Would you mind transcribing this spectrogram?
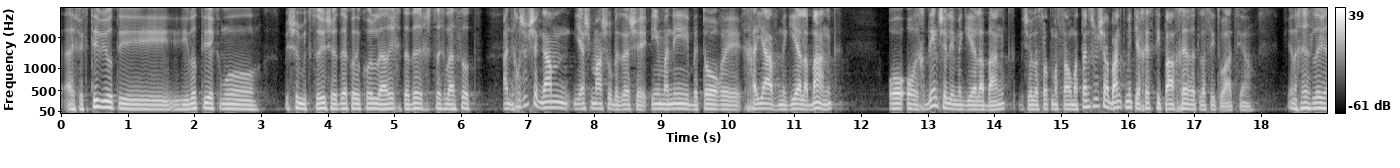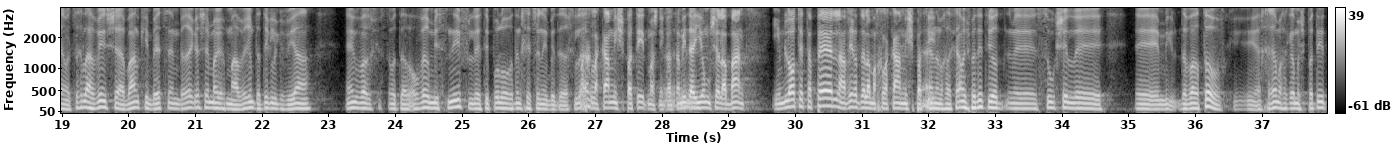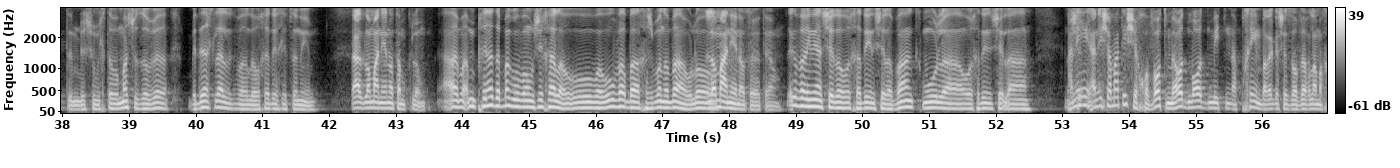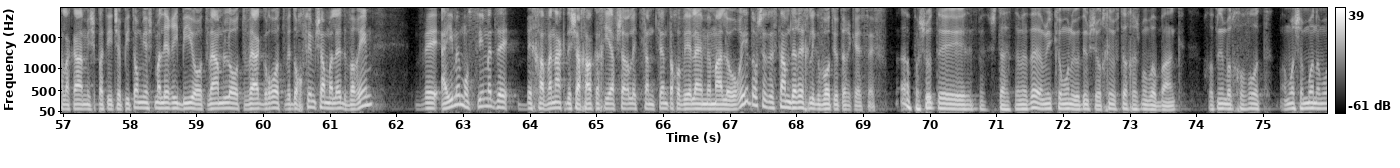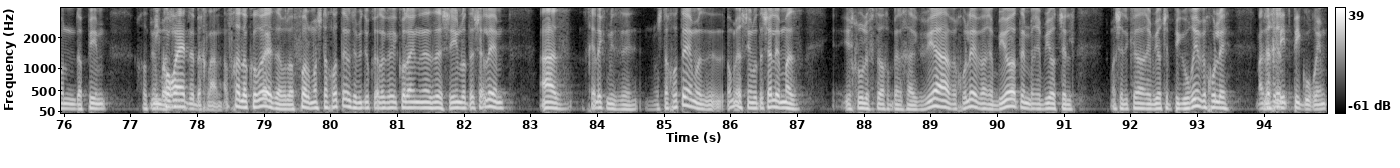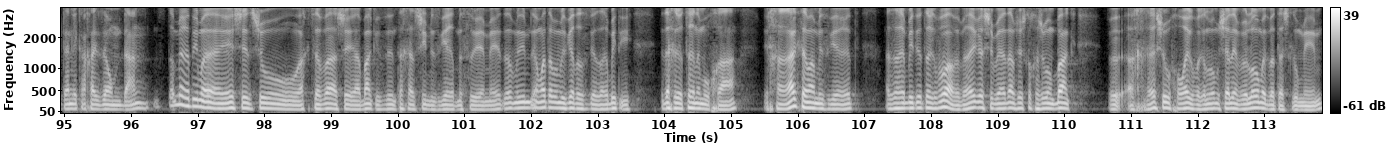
האפקטיביות היא, היא לא תהיה כמו מישהו מקצועי שיודע קודם כל להעריך את הדרך שצריך לעשות. אני חושב שגם יש משהו בזה שאם אני בתור אה, חייב מגיע לבנק, או עורך דין שלי מגיע לבנק בשביל לעשות משא ומתן, אני חושב שהבנק מתייחס טיפה אחרת לסיטואציה. כן, אחרת לגמרי. צריך להבין שהבנקים בעצם, ברגע שהם מעבירים את התיק לגבייה, הם כבר, זאת אומרת, עובר מסניף לטיפול עורך דין חיצוני בדרך כלל. מחלקה משפטית, מה שנקרא, זה תמיד האיום של הבנק. אם לא תטפל, נעביר את זה למחלקה המשפטית. כן, המחלקה המשפטית היא עוד אה, סוג של אה, אה, דבר טוב, כי אחרי המחלקה המשפטית, איזשהו מכתב או משהו, זה עובר בדרך כלל כבר לעורכי דין חיצוניים. ואז לא מעניין אותם כלום. מבחינת הבנק הוא כבר ממשיך הלאה, הוא, הוא כבר בחשבון הבא, הוא לא... לא מעניין אותו יותר. זה כבר עניין של עורך הדין של הבנק מול העורך הדין של ה... אני, אני שמעתי שחובות מאוד מאוד מתנפחים ברגע שזה עובר למחלקה המשפטית, שפתאום יש מלא ריביות ועמלות ואגרות ודוחפים שם מלא דברים, והאם הם עושים את זה בכוונה כדי שאחר כך יהיה אפשר לצמצם את החוב ויהיה להם ממה להוריד, או שזה סתם דרך לגבות יותר כסף? לא, פשוט, אה, שאתה, אתה יודע, מי כמונו יודעים שהולכים לפתוח חשבון בבנק, חותמים על חובות, ממש המון המון דפים. מי קורא את זה בכלל? אף אחד לא קורא את זה, אבל בפועל, מה שאתה חותם זה בדיוק כל העניין הזה, שאם לא תשלם, אז חלק מזה, מה שאתה חותם, אז אומר שאם לא תשלם, אז יוכלו לפתוח בינך גבייה וכולי, והריביות הן ריביות של, מה שנקרא ריביות של פיגורים וכולי. מה זה ריבית פיגורים? תן לי ככה איזה אומדן. זאת אומרת, אם יש איזושהי הקצבה שהבנק נתן לך איזושהי מסגרת מסוימת, אם עמדת במסגרת הזאת, אז הריבית היא בדרך כלל יותר נמוכה, חרגת מהמסגרת, אז הריבית יותר גבוהה, וברגע שבן אדם שיש לו חשבון בנק, ואחרי שהוא חורג וגם לא משלם ולא עומד בתשלומים,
